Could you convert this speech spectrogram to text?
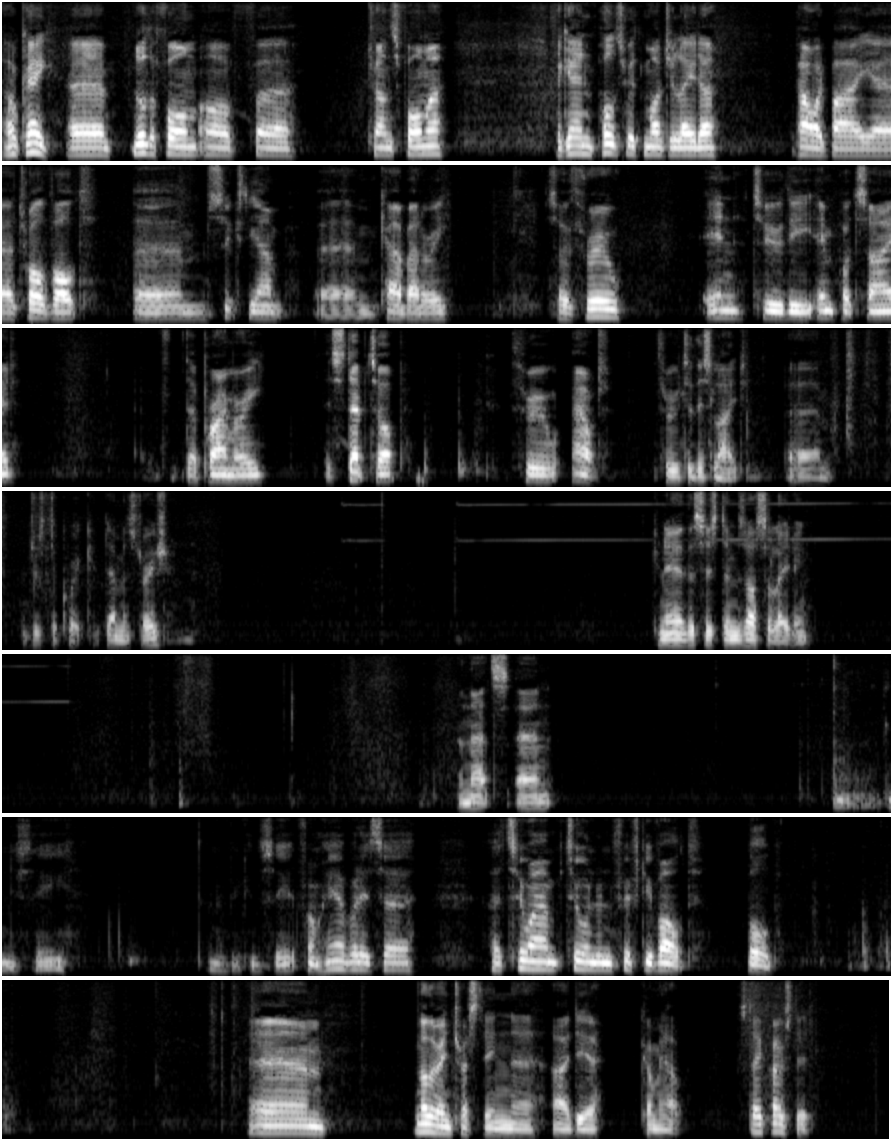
Okay, uh, another form of uh, transformer. Again, pulse width modulator, powered by uh, 12 volt, um, 60 amp um, car battery. So through into the input side, the primary, it's stepped up through out through to this light. Um, just a quick demonstration. Can hear the systems oscillating. And that's an uh, can you see? Don't know if you can see it from here, but it's a a 2 amp 250 volt bulb. Um, another interesting uh, idea coming up. Stay posted.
